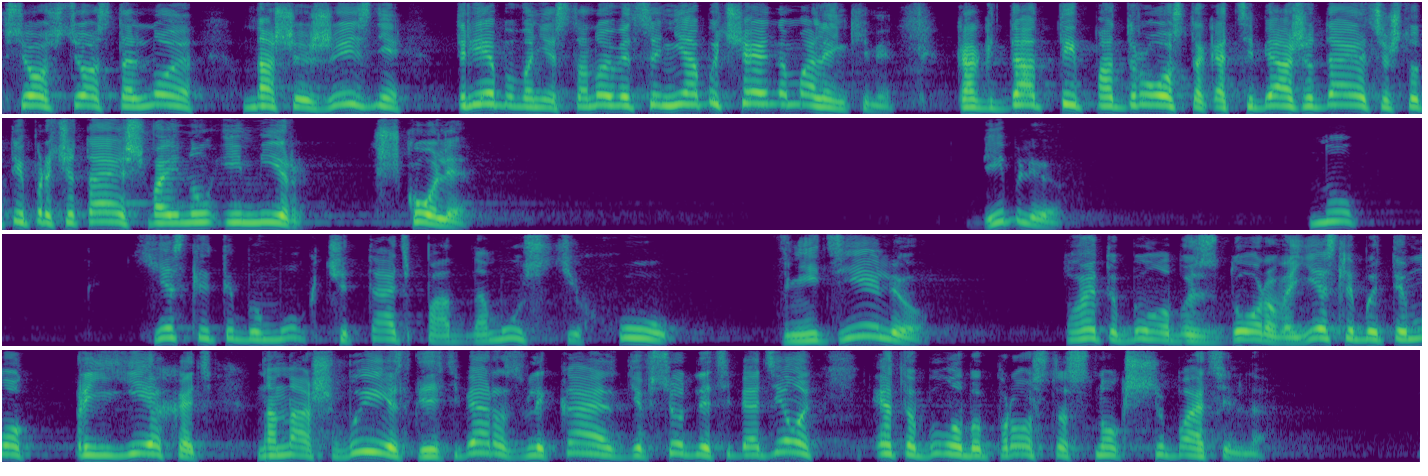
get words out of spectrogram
все, все остальное в нашей жизни, требования становятся необычайно маленькими. Когда ты подросток, от тебя ожидается, что ты прочитаешь «Войну и мир» в школе. Библию? Ну, если ты бы мог читать по одному стиху в неделю, то это было бы здорово. Если бы ты мог приехать на наш выезд, где тебя развлекают, где все для тебя делают, это было бы просто сногсшибательно.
